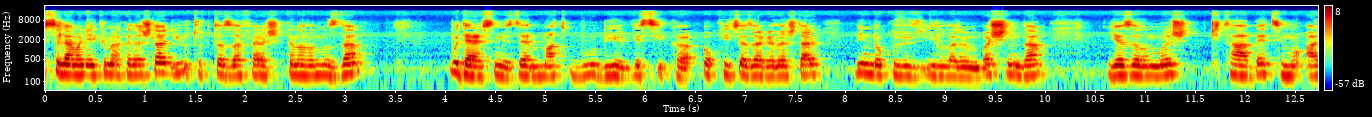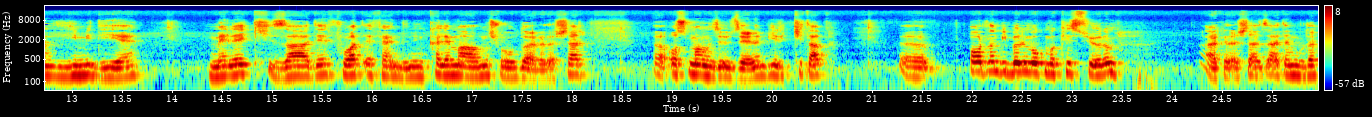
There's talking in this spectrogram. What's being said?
Esselamu Aleyküm arkadaşlar. YouTube'da Zafer Şık kanalımızda bu dersimizde matbu bir vesika okuyacağız arkadaşlar. 1900 yılların başında yazılmış Kitabet Muallimi diye Melek Zade Fuat Efendi'nin kaleme almış olduğu arkadaşlar e, Osmanlıca üzerine bir kitap. E, oradan bir bölüm okumak istiyorum. Arkadaşlar zaten burada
